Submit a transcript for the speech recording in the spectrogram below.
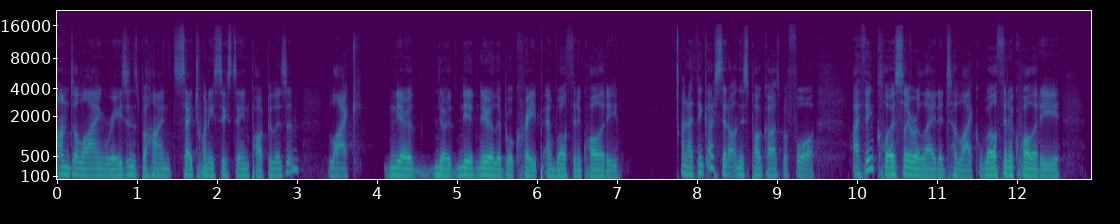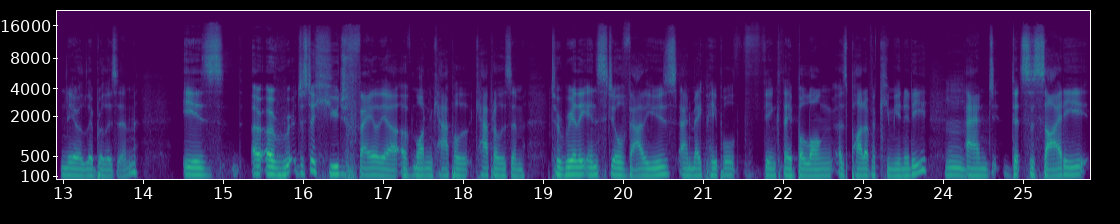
underlying reasons behind, say, 2016 populism, like neo, no, neo, neoliberal creep and wealth inequality. And I think I've said it on this podcast before. I think closely related to like wealth inequality, neoliberalism, is a, a just a huge failure of modern capital, capitalism to really instill values and make people think they belong as part of a community Mm. and that society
